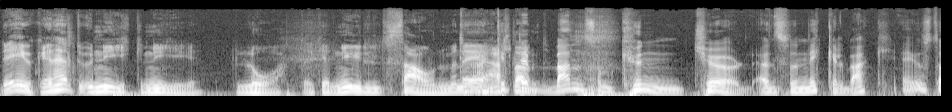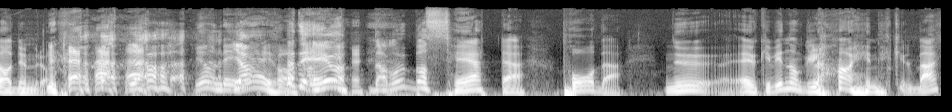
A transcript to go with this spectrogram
Det er jo ikke en helt unik ny låt. Ikke en ny sound, men det er et Enkelte annet band som kun kjører Altså Nickelback er jo stadionrock. Ja, men det er jo det er jo, de har jo basert det på det. Nå er jo ikke vi noe glad i Nickelback,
